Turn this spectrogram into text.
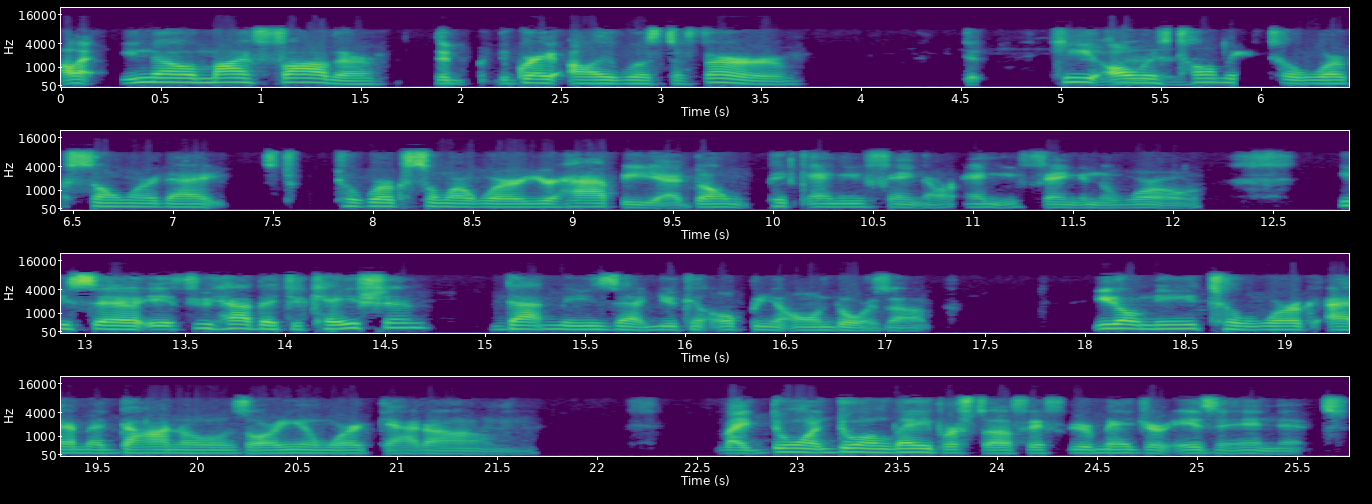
I like, you know, my father, the, the great Ollie was the third, he always told me to work somewhere that to work somewhere where you're happy at. Don't pick anything or anything in the world. He said, if you have education, that means that you can open your own doors up. You don't need to work at a McDonald's or you know work at um like doing doing labor stuff if your major isn't in it.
